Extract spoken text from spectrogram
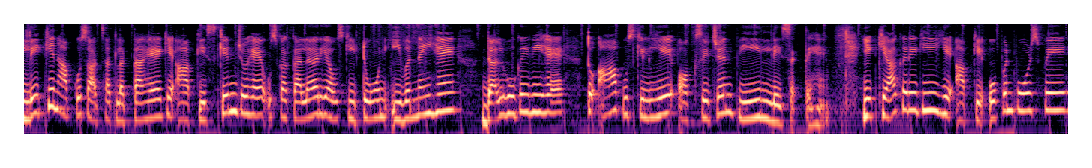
लेकिन आपको साथ साथ लगता है कि आपकी स्किन जो है, उसका कलर या उसकी टोन इवन नहीं है डल हो गई हुई है। तो आप उसके लिए ऑक्सीजन भी ले सकते हैं। ये क्या करेगी? ये आपके ओपन पोर्स पे,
